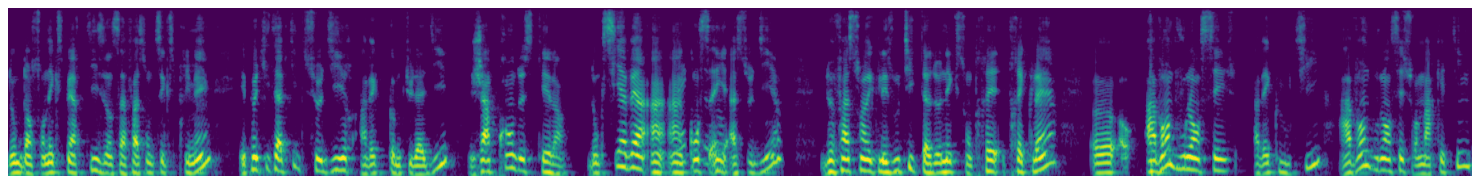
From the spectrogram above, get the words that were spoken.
donc dans son expertise, dans sa façon de s'exprimer, et petit à petit de se dire, avec, comme tu l'as dit, j'apprends de ce qui est là. Donc s'il y avait un, conseil à se dire, de façon avec les outils que tu as donnés qui sont très, très clairs, euh, avant de vous lancer avec l'outil, avant de vous lancer sur le marketing,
